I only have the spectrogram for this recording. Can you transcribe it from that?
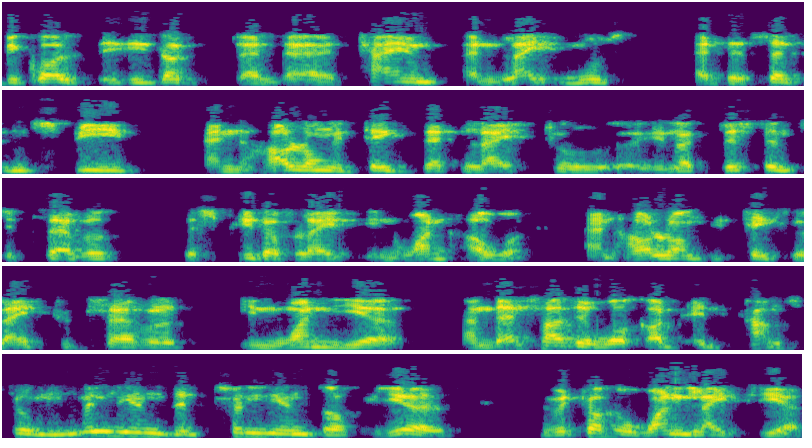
because it is not uh, time and light moves at a certain speed and how long it takes that light to, uh, you know, distance it travels, the speed of light in one hour and how long it takes light to travel in one year. And that's how they work out. It comes to millions and trillions of years. We're talking one light year.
